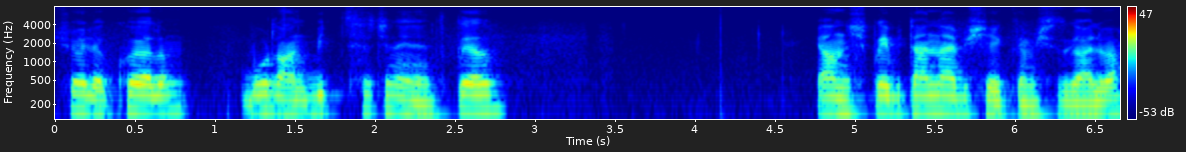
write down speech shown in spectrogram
Şöyle koyalım. Buradan bit seçeneğine tıklayalım. Yanlışlıkla bir tane daha bir şey eklemişiz galiba.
